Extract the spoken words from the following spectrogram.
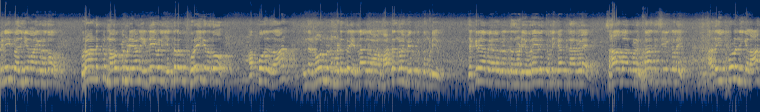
பிணைப்பு அதிகமாகிறதோ குரானுக்கும் நமக்கும் இடையான இடைவெளி எந்த அளவு குறைகிறதோ அப்போதுதான் இந்த நோன்பு நம்மிடத்தில் எல்லா விதமான மாற்றங்களும் ஏற்படுத்த முடியும். ஜக்ரியாபை அவர்கள் தன்னுடைய உரையிலே சொல்லி காட்டினார்களே சஹாபாக்களுடைய குணாதிசயங்களை அதை போல நீங்கள் ஆக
